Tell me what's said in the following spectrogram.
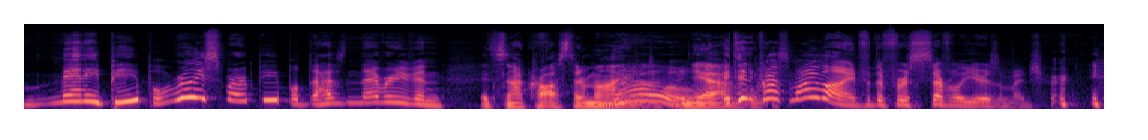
Many people, really smart people, that has never even It's not crossed their mind. no, Yeah. it didn't cross my mind for the first several years of my journey.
